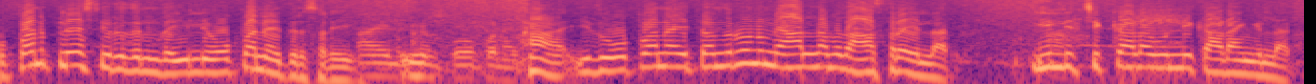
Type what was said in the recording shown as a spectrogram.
ಓಪನ್ ಪ್ಲೇಸ್ ಇರೋದ್ರಿಂದ ಇಲ್ಲಿ ಓಪನ್ ಐತ್ರಿ ಸರ್ ಈಗ. ಹಾಂ ಇದು ಓಪನ್ ಐತಂದ್ರೂ ಮ್ಯಾಲ ನಮ್ದು ಆಸರ ಇಲ್ಲ ರೀ. ಇಲ್ಲಿ ಚಿಕ್ಕಾಡ ಉಣ್ಣಿ ಕಾಡಂಗಿಲ್ಲ ರೀ.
